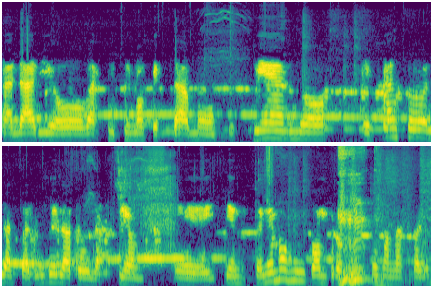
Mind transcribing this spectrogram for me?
salario bajísimo que estamos sufriendo, está en juego la salud de la población. Y quienes tenemos un compromiso con la salud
